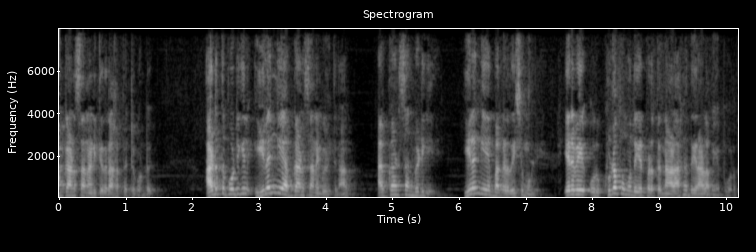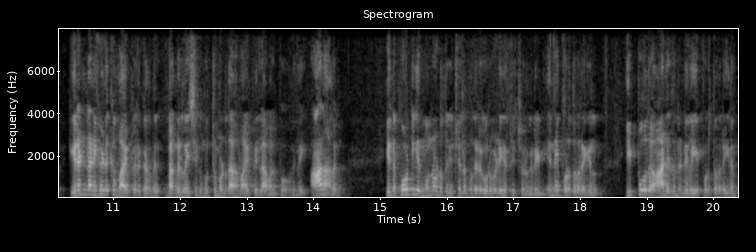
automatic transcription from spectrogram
ஆப்கானிஸ்தான் அணிக்கு எதிராக பெற்றுக்கொண்டு அடுத்த போட்டியில் இலங்கை ஆப்கானிஸ்தானை வீழ்த்தினால் ஆப்கானிஸ்தான் வெடிகை இலங்கையும் பங்களாதேஷும் உள்ளே. எனவே ஒரு குழப்பம் ஒன்றை ஏற்படுத்தும் நாளாக இந்த நாள் அமைய போகிறது. இரண்டு அணிகளுக்கும் வாய்ப்பு இருக்கிறது. பங்களாதேஷுக்கு முற்றுமுழுதாக வாய்ப்பு இல்லாமல் போகவில்லை. ஆனாலும் இந்த போட்டியின் முன்னோட்டத்துக்கு செல்லும் முதலில் ஒரு விடயத்தை சொல்கிறேன். என்னை பொறுத்தவரையில் இப்போது ஆடுகின்ற நிலையை பொறுத்தவரையிலும்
